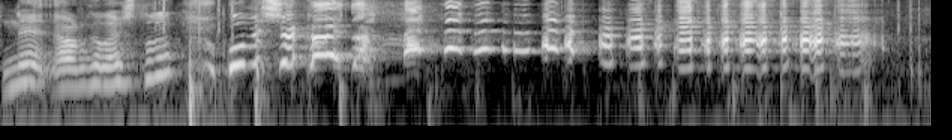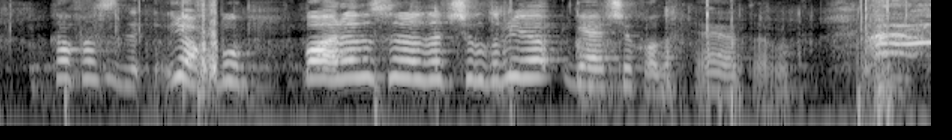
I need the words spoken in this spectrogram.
Ne arkadaşlar? Bu bir şakaydı. Kafası yok bu bu arada sırada çıldırıyor gerçek olan. Evet tamam.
